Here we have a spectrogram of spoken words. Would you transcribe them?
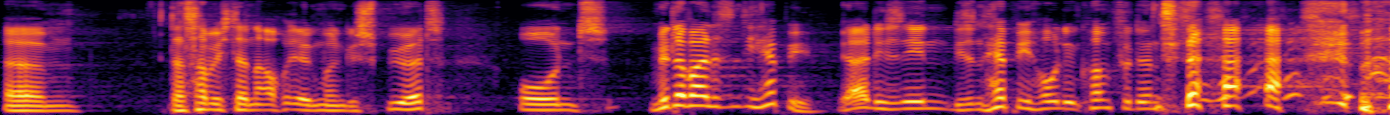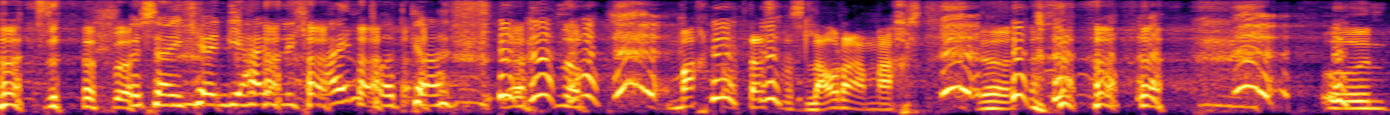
Ähm, das habe ich dann auch irgendwann gespürt. Und mittlerweile sind die happy. Ja, die, sehen, die sind happy, holy and confident. Wahrscheinlich hören die heimlich meinen Podcast. ja, genau. Mach doch das, was Laura macht. Ja. Und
